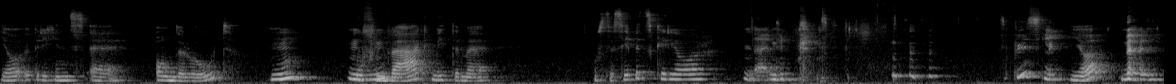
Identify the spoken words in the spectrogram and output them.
ja, übrigens äh, on the road, mhm. auf dem mhm. Weg mit einem aus den 70er Jahren. Nein. Ein bisschen? Ja. Nein.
